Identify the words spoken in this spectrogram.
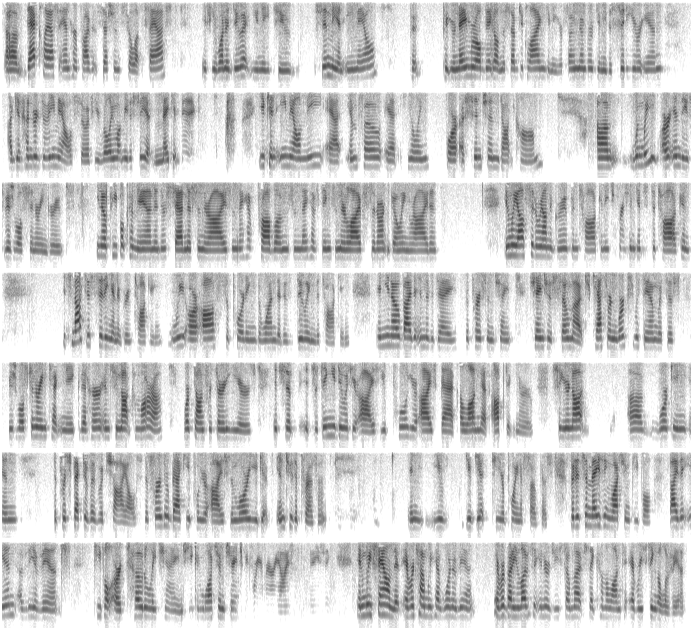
Um, that class and her private sessions fill up fast. If you want to do it, you need to send me an email. Put put your name real big on the subject line. Give me your phone number. Give me the city you're in. I get hundreds of emails, so if you really want me to see it, make it big. You can email me at info at healingforascension.com. Um, when we are in these visual centering groups, you know, people come in and there's sadness in their eyes and they have problems and they have things in their lives that aren't going right and and we all sit around the group and talk and each person gets to talk and it's not just sitting in a group talking. We are all supporting the one that is doing the talking. And you know, by the end of the day, the person cha- changes so much. Kathryn works with them with this visual centering technique that her and Sanat Kumara worked on for 30 years. It's a it's a thing you do with your eyes. You pull your eyes back along that optic nerve, so you're not uh, working in the perspective of a child. The further back you pull your eyes, the more you get into the present, and you you get to your point of focus. But it's amazing watching people. By the end of the events, people are totally changed. You can watch them change before your very eyes. It's amazing. And we found that every time we have one event, everybody loves the energy so much they come along to every single event.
